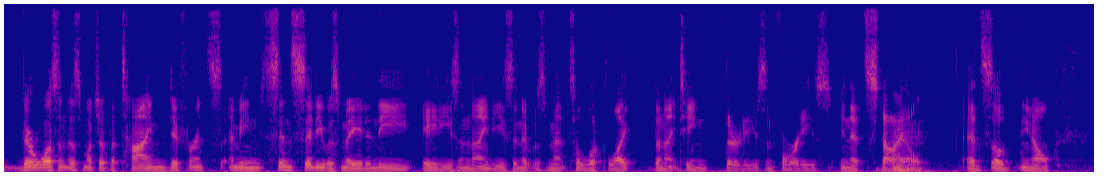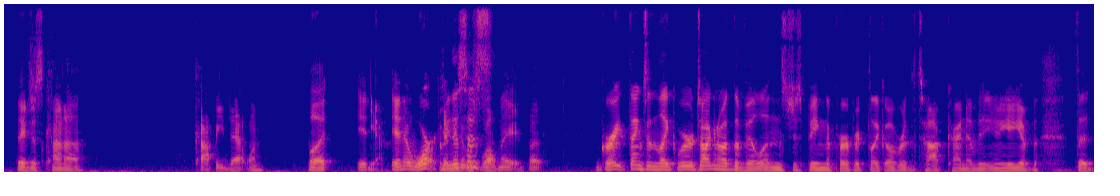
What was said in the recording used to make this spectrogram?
there wasn't as much of a time difference. I mean, Sin City was made in the 80s and 90s, and it was meant to look like the 1930s and 40s in its style, Mm-hmm. and so you know, they just kind of copied that one, but it Yeah. and it worked. I mean, I mean, this it was is- well made, but great things and like we were talking about the villains just being the perfect like over the top kind of you know you have the, the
